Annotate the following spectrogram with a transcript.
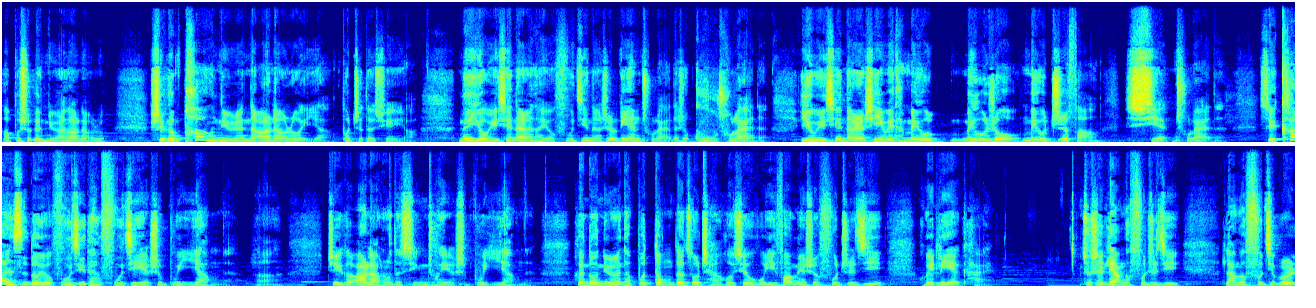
啊，不是跟女人的二两肉，是跟胖女人的二两肉一样，不值得炫耀。那有一些男人他有腹肌呢，是练出来的，是鼓出来的；有一些男人是因为他没有没有肉，没有脂肪显出来的。所以看似都有腹肌，但腹肌也是不一样的啊。这个二两肉的形状也是不一样的。很多女人她不懂得做产后修复，一方面是腹直肌会裂开，就是两个腹直肌。两个腹肌不是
